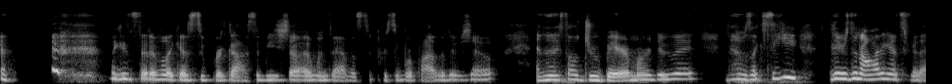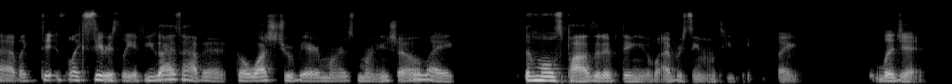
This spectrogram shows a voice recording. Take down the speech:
like instead of like a super gossipy show, I wanted to have a super, super positive show. And then I saw Drew Barrymore do it. And I was like, see, there's an audience for that. Like, like seriously, if you guys haven't, go watch Drew Barrymore's morning show. Like the most positive thing you've ever seen on TV. Like legit.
